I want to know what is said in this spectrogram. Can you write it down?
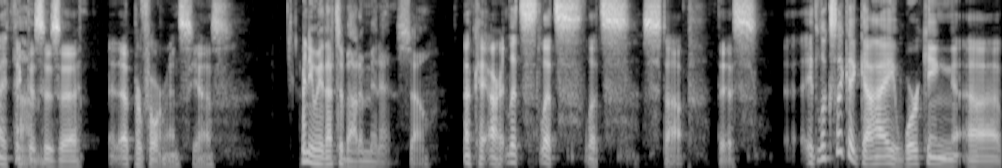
I think this Um, is a a performance. Yes. Anyway, that's about a minute. So Okay. All right. Let's let's let's stop this. It looks like a guy working. Uh,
